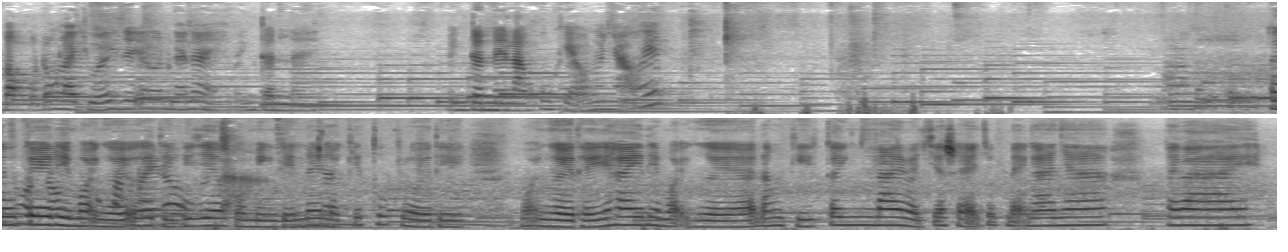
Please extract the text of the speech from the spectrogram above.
bọc ở trong lá chuối dễ hơn cái này, bánh trần này. Bánh trần này làm không khéo, nó nhão hết. Ok thì mọi người ơi thì video của mình đến đây là kết thúc rồi thì mọi người thấy hay thì mọi người đăng ký kênh like và chia sẻ giúp mẹ Nga nha. Bye bye.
